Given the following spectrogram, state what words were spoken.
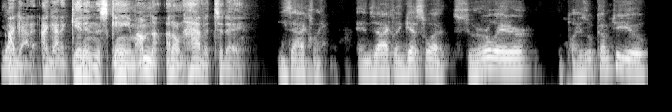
Yeah. I got it. I got to get in this game. I'm not. I don't have it today." Exactly. Exactly. And guess what? Sooner or later, the plays will come to you.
